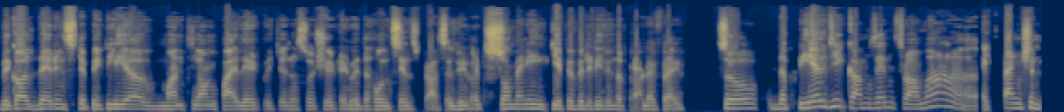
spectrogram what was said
Because there is typically a month long pilot, which is associated with the whole sales process. We've got so many capabilities in the product, right? So the PLG comes in from a expansion.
